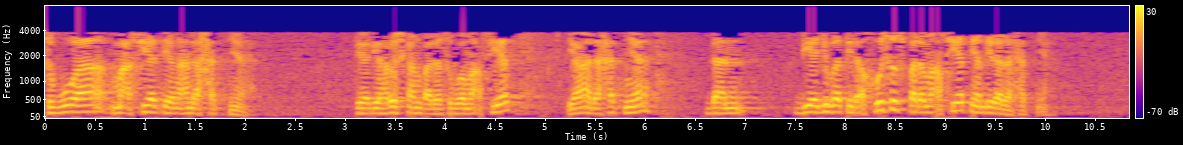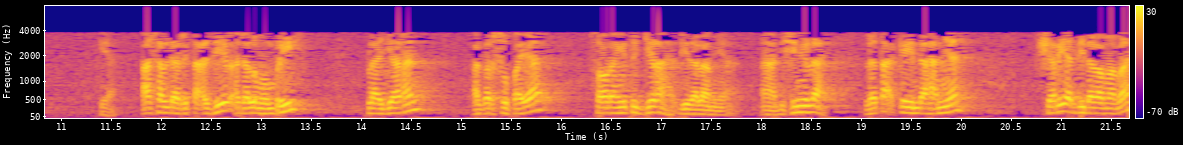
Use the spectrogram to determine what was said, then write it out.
sebuah maksiat yang ada hadnya. Tidak diharuskan pada sebuah maksiat yang ada hadnya dan dia juga tidak khusus pada maksiat yang tidak ada hadnya. Ya, asal dari takzir adalah memberi pelajaran agar supaya seorang itu jerah di dalamnya. Nah, di sinilah letak keindahannya syariat di dalam apa?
